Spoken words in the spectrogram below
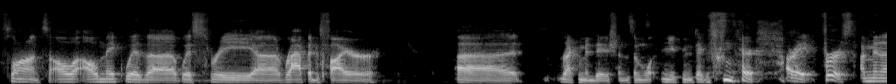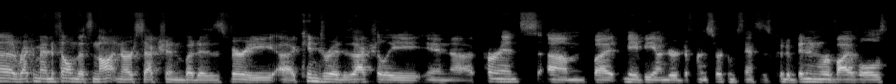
Florence, I'll I'll make with uh with three uh rapid fire uh recommendations and what you can take it from there. All right, first, I'm going to recommend a film that's not in our section but is very uh kindred is actually in uh currents um but maybe under different circumstances could have been in revivals.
